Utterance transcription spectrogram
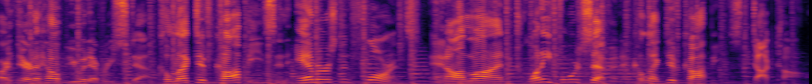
are there to help you at every step. Collective Copies in Amherst and Florence and online 24 7 at collectivecopies.com.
